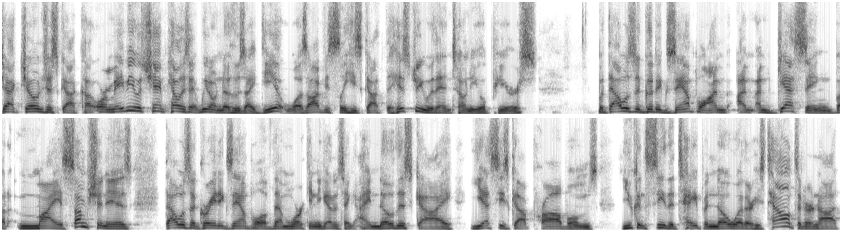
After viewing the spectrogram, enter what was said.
Jack Jones just got cut, or maybe it was Champ Kelly's. We don't know whose idea it was. Obviously, he's got the history with Antonio Pierce but that was a good example. I'm, I'm I'm guessing, but my assumption is that was a great example of them working together and saying, "I know this guy. Yes, he's got problems. You can see the tape and know whether he's talented or not.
